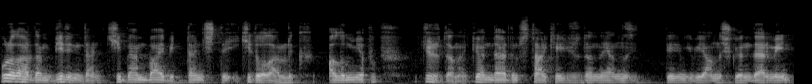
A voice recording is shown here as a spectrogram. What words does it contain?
Buralardan birinden ki ben Bybit'ten işte 2 dolarlık alım yapıp cüzdana gönderdim. StarKey cüzdanına yalnız dediğim gibi yanlış göndermeyin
